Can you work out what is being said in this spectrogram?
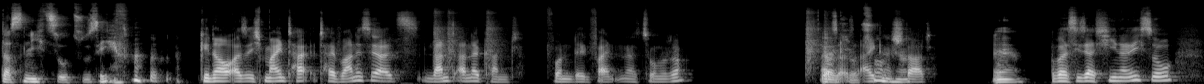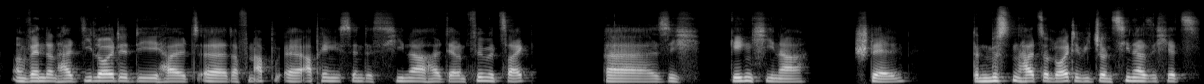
das nicht so zu sehen. genau, also ich meine, Ta Taiwan ist ja als Land anerkannt von den Vereinten Nationen, oder? Also ja, als eigener schon, Staat. Ja. Aber es ist ja China nicht so. Und wenn dann halt die Leute, die halt äh, davon ab, äh, abhängig sind, dass China halt deren Filme zeigt, äh, sich gegen China stellen, dann müssten halt so Leute wie John Cena sich jetzt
